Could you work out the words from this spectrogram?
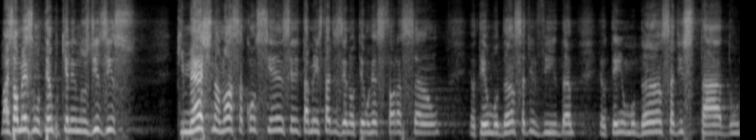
Mas ao mesmo tempo que ele nos diz isso, que mexe na nossa consciência, ele também está dizendo, eu tenho restauração, eu tenho mudança de vida, eu tenho mudança de estado,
